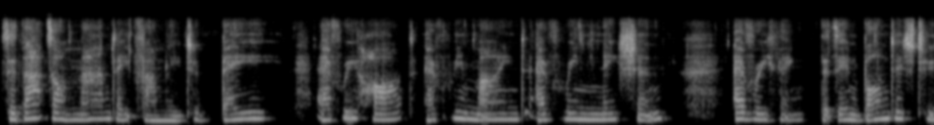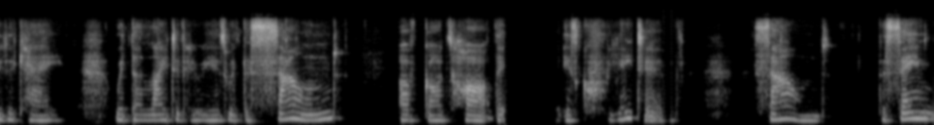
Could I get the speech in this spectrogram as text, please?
So that's our mandate, family, to bathe every heart, every mind, every nation, everything that's in bondage to decay with the light of who he is, with the sound of God's heart that is creative sound. The same,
